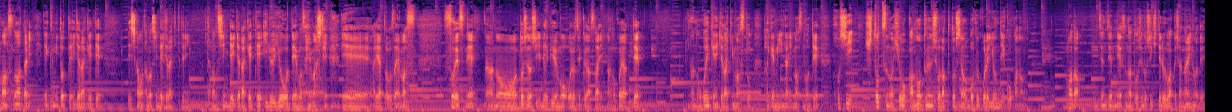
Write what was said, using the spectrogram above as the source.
まあ、そのあたり、え汲み取っていただけて、でしかも楽しんでいただけて楽しんでいただけているようでございまして、えー、ありがとうございます。そうですね、あの、どしどしレビューもお寄せください。あの、こうやって、あのご意見いただきますと励みになりますので星1つの評価の文章だったとしても僕これ読んでいこうかなまだ全然ねそんなどしどし来てるわけじゃないので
